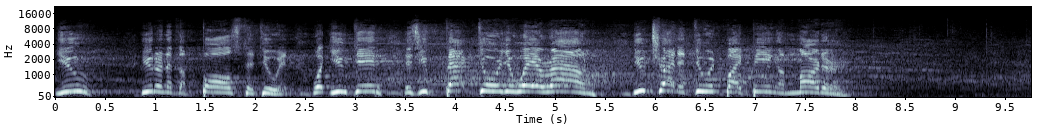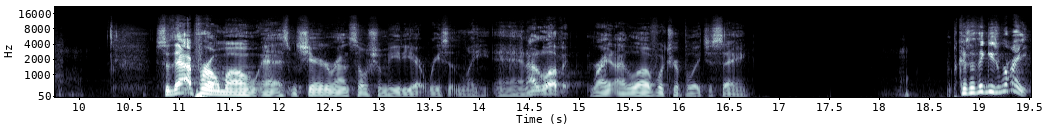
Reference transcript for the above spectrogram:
You, you don't have the balls to do it. What you did is you backdoor your way around. You try to do it by being a martyr. So that promo has been shared around social media recently, and I love it, right? I love what Triple H is saying. Because I think he's right.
